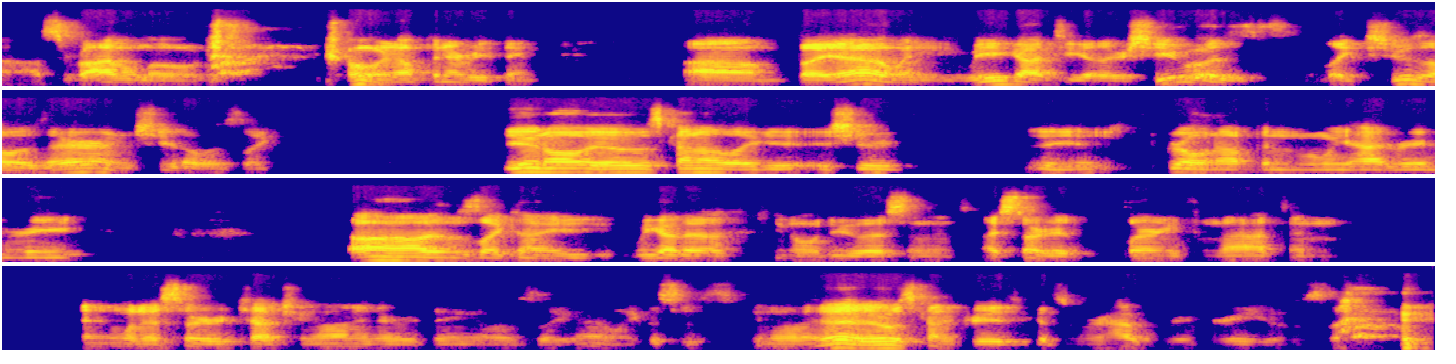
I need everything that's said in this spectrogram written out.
uh, survival mode growing up and everything. Um, but yeah, when we got together, she was like, she was always there and she always like, you know, it was kind of like she growing up and when we had Ray Marie, uh, it was like, of, we gotta, you know, do this. And I started learning from that and and when I started catching on and everything, I was like, oh, like this is, you know, it, it was kind of crazy because when we are having Marie, it was like,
